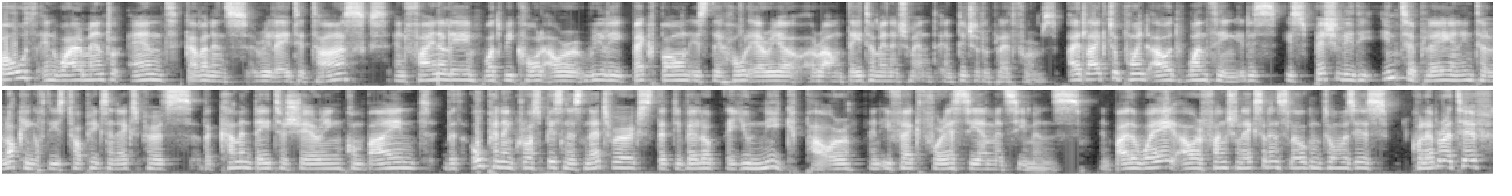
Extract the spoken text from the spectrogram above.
both environmental and governance related tasks. And finally, what we call our really backbone is the whole area around data management and digital platforms. I'd like to point out one thing. It is especially the interplay and interlocking of these topics and experts, the common data sharing combined with open and cross business networks that develop a unique power and effect for SCM at Siemens. And by the way, our functional excellence slogan, Thomas, is collaborative,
